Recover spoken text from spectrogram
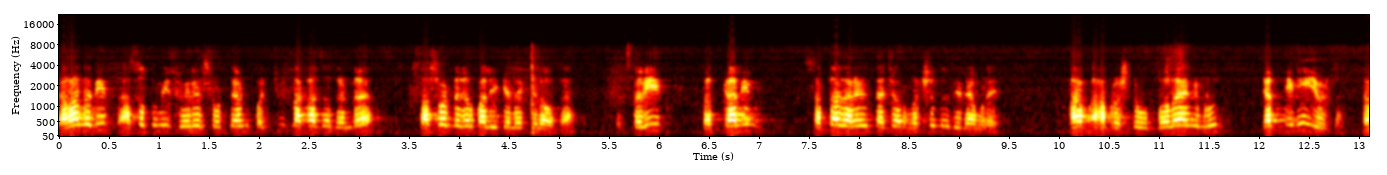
करा नदीत असं तुम्ही स्वेरेज सोडते आणि पंचवीस लाखाचा दंड सासवड नगरपालिकेला केला होता. तरी तत्कालीन सत्ताधाऱ्यांनी त्याच्यावर लक्ष न दिल्यामुळे हा हा प्रश्न उद्भवला आणि म्हणून त्या तिन्ही योजना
